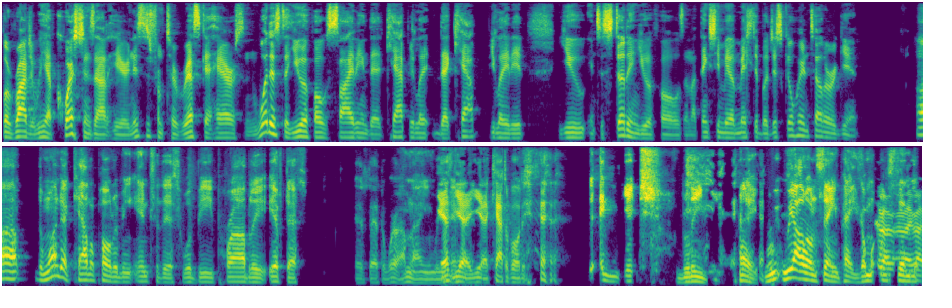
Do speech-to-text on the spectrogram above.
But Roger, we have questions out here, and this is from Tereska Harrison. What is the UFO sighting that capulate that capulated you into studying UFOs? And I think she may have mentioned it, but just go ahead and tell her again. Uh, the one that catapulted me into this would be probably if that's is that the word? I'm not even reading. Yeah, yeah, yeah, catapulted. It, believe me. Hey, we, we, all on the same page. I'm, I'm right, right, right,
